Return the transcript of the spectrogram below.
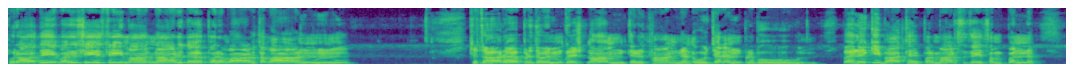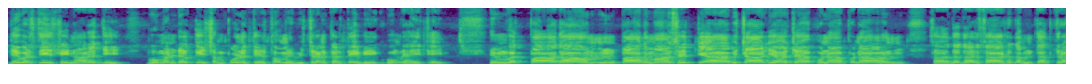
पुरा देवर्षि श्रीमान नारद परमार्थवान। चचार पृथ्वी कृष्णाम तीर्थान्यनुचरण प्रभु। पहले की बात है, परमार्थ से संपन्न देवर्षि श्री नारद जी भूमंडल के संपूर्ण तीर्थों में विचरण करते हुए घूम रहे थे। हिमवत्पादाम पादमाश्रित्य विचार्य च पुनः पुनः हृदम तत्र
